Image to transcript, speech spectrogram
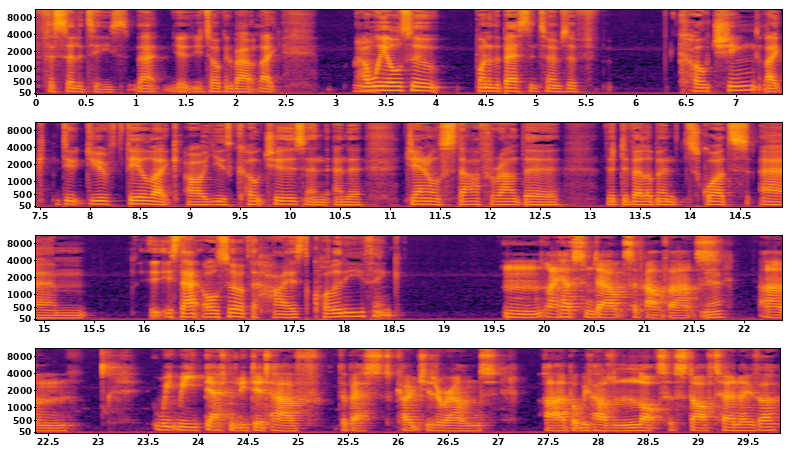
facilities that you're talking about, like, mm. are we also one of the best in terms of coaching? Like, do do you feel like our youth coaches and and the general staff around the the development squads um, is that also of the highest quality? You think? Mm, I have some doubts about that. Yeah. Um, we we definitely did have the best coaches around, uh, but we've had lots of staff turnover.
